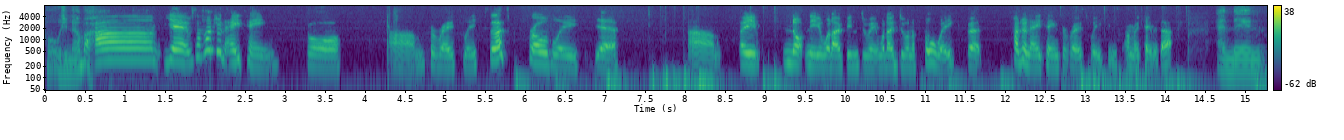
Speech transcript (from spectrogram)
What was your number? um, yeah, it was 118 for um for race week, so that's probably yeah, um, I mean, not near what I've been doing, what I do on a full week, but 118 for race week is I'm okay with that. And then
